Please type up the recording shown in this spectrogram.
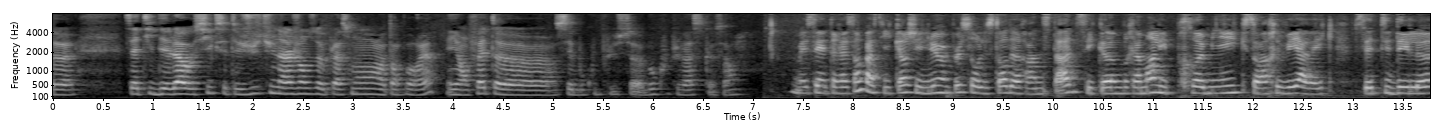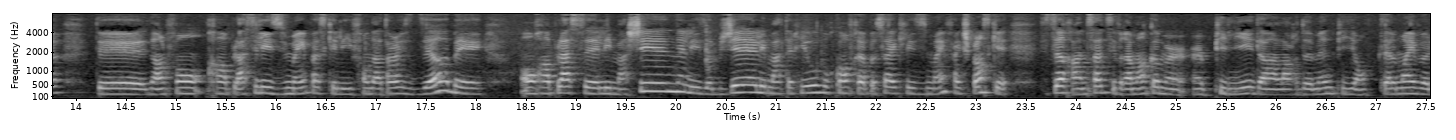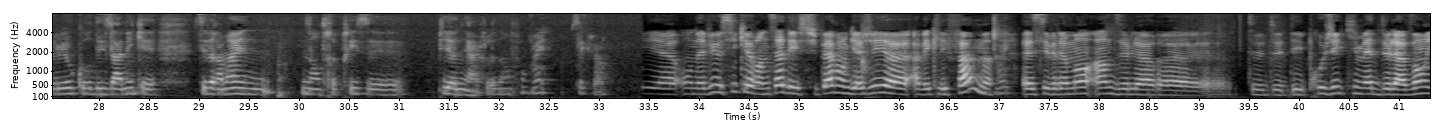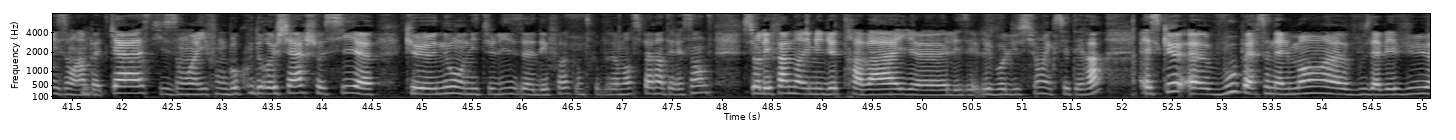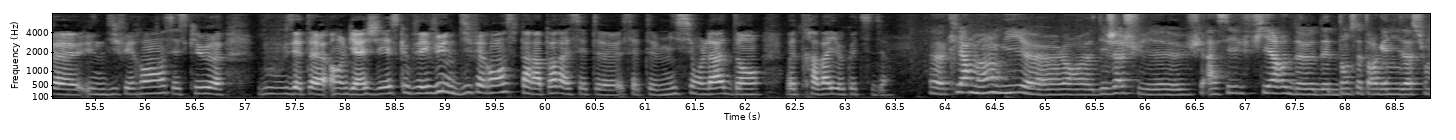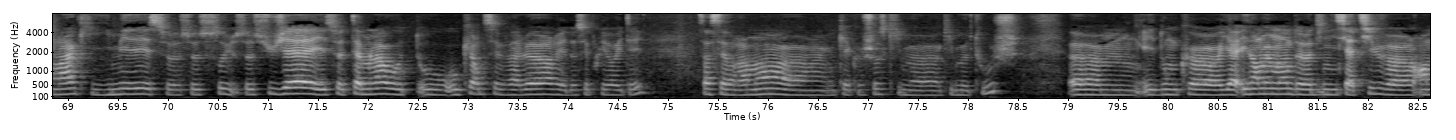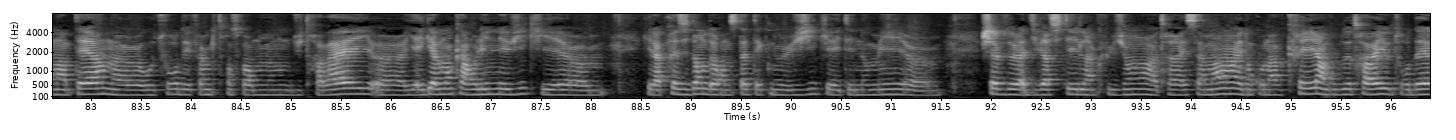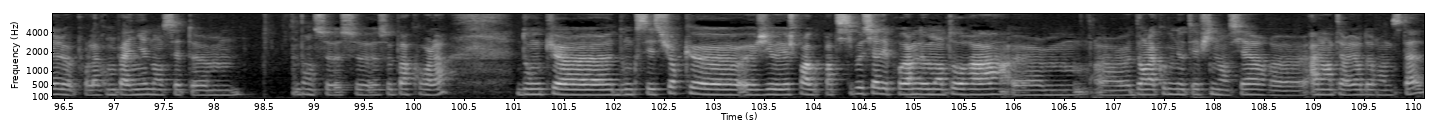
cette idée-là aussi que c'était juste une agence de placement euh, temporaire. Et en fait, euh, c'est beaucoup plus, euh, beaucoup plus vaste que ça. Mais c'est intéressant parce que quand j'ai lu un peu sur l'histoire de Randstad, c'est comme vraiment les premiers qui sont arrivés avec cette idée-là de, dans le fond, remplacer les humains parce que les fondateurs ils se disaient, ah ben, on remplace les machines, les objets, les matériaux, pourquoi on ferait pas ça avec les humains? Fait que je pense que c'est ça, Randstad, c'est vraiment comme un, un, pilier dans leur domaine, puis ils ont tellement évolué au cours des années que c'est vraiment une, une entreprise euh, pionnière, là, dans le fond. Oui, c'est clair. Et euh, on a vu aussi que Randstad est super engagé euh, avec les femmes. c'est vraiment un de leurs de, des projets qu'ils mettent de l'avant. Ils ont un mm. podcast, ils, ont, ils font beaucoup de recherches aussi que nous, on utilise des fois qu'on trouve vraiment super intéressantes sur les femmes dans les milieux de travail, l'évolution, etc. Est-ce que vous, personnellement, vous avez vu une différence? Est-ce que vous vous êtes engagé? Est-ce que vous avez vu une différence par rapport à cette, cette mission-là dans votre travail au quotidien? Euh, clairement, oui. Euh, alors euh, déjà, je suis, assez fière d'être dans cette organisation-là qui met ce, sujet et ce thème-là au, cœur de ses valeurs et de ses priorités. Ça, c'est vraiment quelque chose qui me, qui me touche. et donc, il y a énormément d'initiatives en interne autour des femmes qui transforment le monde du travail. Il y a également Caroline Lévy qui est, qui est la présidente de Randstad Technologies qui a été nommée chef de la diversité et de l'inclusion euh, très récemment. Et donc on a créé un groupe de travail autour d'elle pour l'accompagner dans, cette, euh, dans ce, ce, parcours-là. Donc, euh, donc c'est sûr que je participe aussi à des programmes de mentorat dans la communauté financière à l'intérieur de Randstad.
